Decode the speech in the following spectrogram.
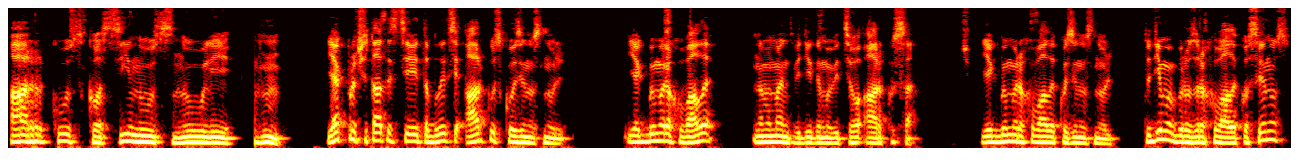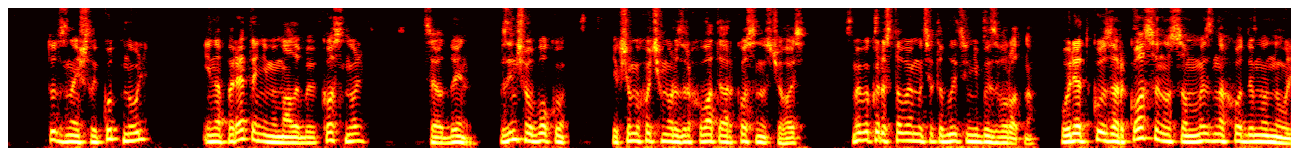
Аркус косінус нулі. Гм. Як прочитати з цієї таблиці аркус козінус нуль? Якби ми рахували, на момент відійдемо від цього аркуса. Якби ми рахували козінус 0, тоді ми б розрахували косинус, тут знайшли кут 0, і на перетині ми мали би кос 0. Це 1. З іншого боку, якщо ми хочемо розрахувати аркосинус чогось, ми використовуємо цю таблицю ніби зворотно. У рядку з аркосинусом ми знаходимо 0,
